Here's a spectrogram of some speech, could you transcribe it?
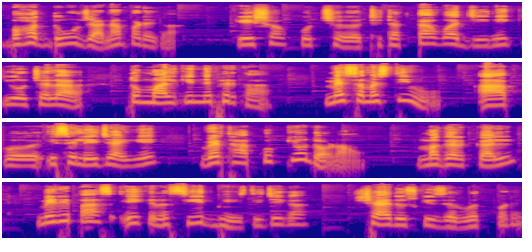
बहुत दूर जाना पड़ेगा। केशव कुछ ठिठकता हुआ जीने की ओर चला तो मालकिन ने फिर कहा, मैं समझती हूँ, आप इसे ले जाइए, व्यर्थ आपको क्यों दौड़ाऊं? मगर कल मेरे पास एक रसीद भेज दीजिएगा, शायद उसकी ज़रूरत पड़े।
